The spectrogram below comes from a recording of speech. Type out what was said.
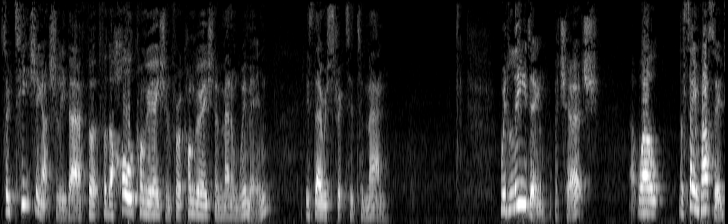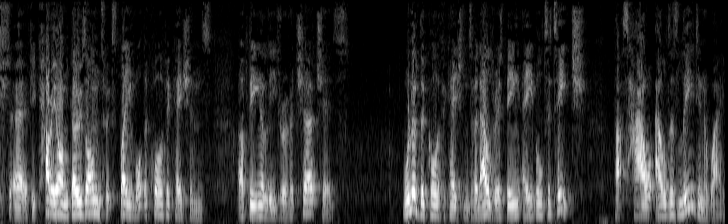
So teaching actually there for, for the whole congregation, for a congregation of men and women, is there restricted to men. With leading a church, uh, well, the same passage, uh, if you carry on, goes on to explain what the qualifications of being a leader of a church is. One of the qualifications of an elder is being able to teach. That's how elders lead in a way.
